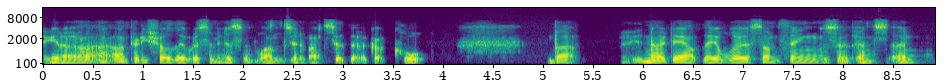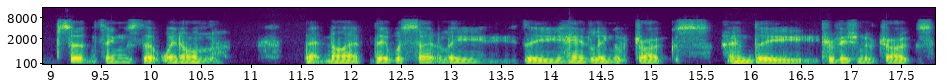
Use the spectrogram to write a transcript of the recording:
You know, I, am pretty sure there were some innocent ones in amongst it that got caught. But no doubt there were some things and, and, and certain things that went on that night. There was certainly the handling of drugs and the provision of drugs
